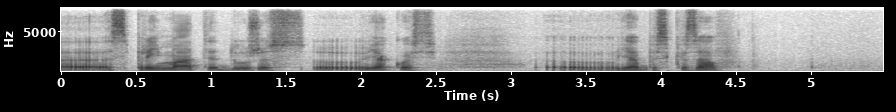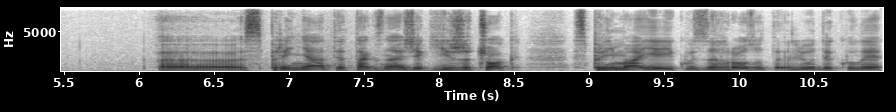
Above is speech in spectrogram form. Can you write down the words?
е, сприймати дуже е, якось, е, я би сказав, сприйняти так, знаєш, як їжачок сприймає якусь загрозу. Люди, коли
